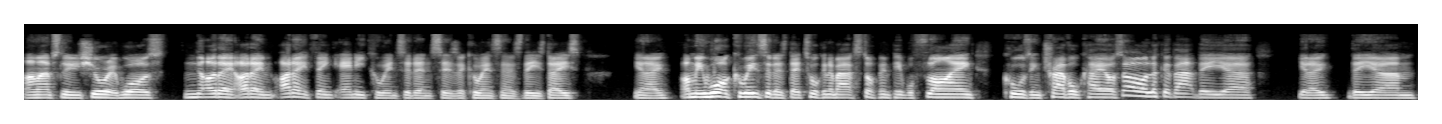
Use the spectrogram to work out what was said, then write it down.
I'm absolutely sure it was. No, I don't. I don't. I don't think any coincidence is a coincidence these days. You know, I mean, what a coincidence! They're talking about stopping people flying, causing travel chaos. Oh, look at that! The, uh, you know, the um,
